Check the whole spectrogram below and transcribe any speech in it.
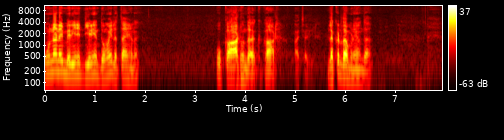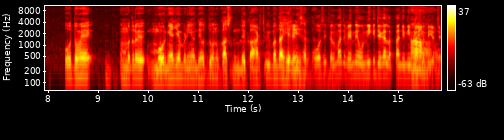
ਉਹਨਾਂ ਨੇ ਮੇਰੀਆਂ ਜਿਹੜੀਆਂ ਦੋਵਾਂ ਹੀ ਲੱਤਾਂ ਹਨ ਉਹ ਕਾਠ ਹੁੰਦਾ ਇੱਕ ਕਾਠ। ਅੱਛਾ ਜੀ। ਲੱਕੜ ਦਾ ਬਣਿਆ ਹੁੰਦਾ। ਉਹ ਦੋਵੇਂ ਮਤਲਬ ਮੋਰੀਆਂ ਜਿਹੀਆਂ ਬਣੀਆਂ ਹੁੰਦੀਆਂ ਉਹ ਤੋਂ ਉਹਨੂੰ ਕੱਸ ਦਿੰਦੇ ਕਾਠ 'ਚ ਵੀ ਬੰਦਾ ਹਿੱਲ ਨਹੀਂ ਸਕਦਾ। ਉਹ ਅਸੀਂ ਫਿਲਮਾਂ 'ਚ ਵੇਖਨੇ ਉਨੀ ਕੀ ਜਗ੍ਹਾ ਲੱਤਾਂ ਜਿੰਨੀ ਬਣਾਈ ਹੁੰਦੀ ਉਹ 'ਚ।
